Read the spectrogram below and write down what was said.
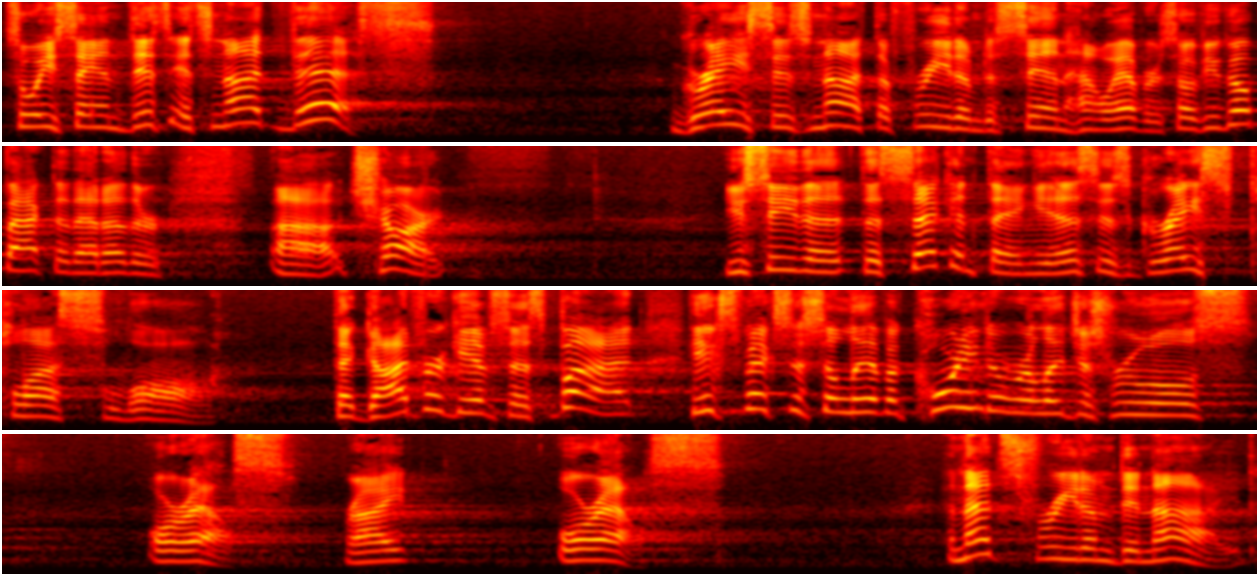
So he's saying this, it's not this. Grace is not the freedom to sin however. So if you go back to that other uh, chart, you see, the, the second thing is, is grace plus law. That God forgives us, but He expects us to live according to religious rules or else, right? Or else. And that's freedom denied.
